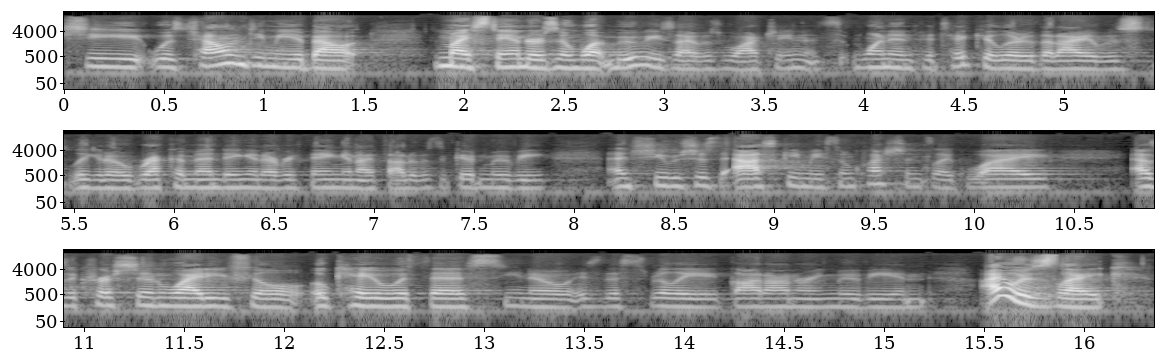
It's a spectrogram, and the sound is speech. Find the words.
She was challenging me about my standards and what movies I was watching. It's one in particular that I was, you know, recommending and everything, and I thought it was a good movie. And she was just asking me some questions like, why, as a Christian, why do you feel okay with this? You know, is this really a God honoring movie? And I was like,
